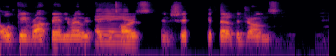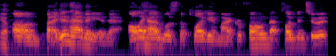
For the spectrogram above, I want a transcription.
old game Rock Band. You remember with the hey, guitars yeah, yeah. and shit? You set up the drums. Yep. Um, but I didn't have any of that. All I had was the plug-in microphone that plugged into it.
